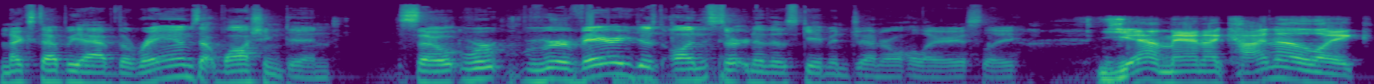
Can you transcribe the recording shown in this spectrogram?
Next up, we have the Rams at Washington. So we're we're very just uncertain of this game in general. Hilariously, Yeah, man. I kind of like.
